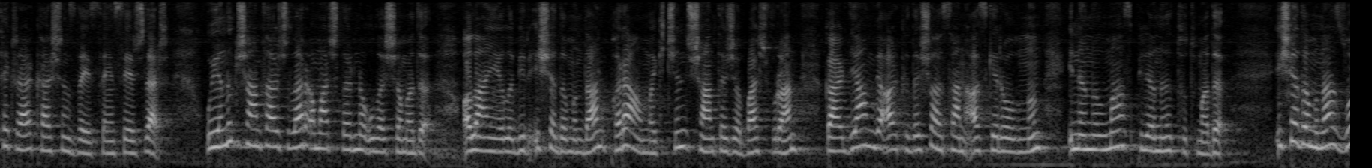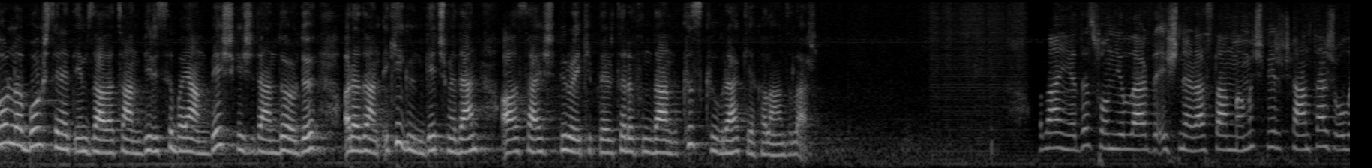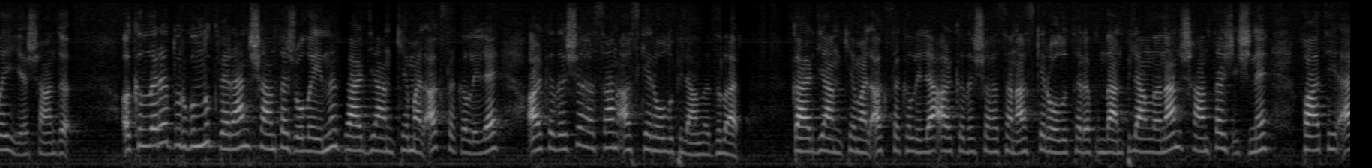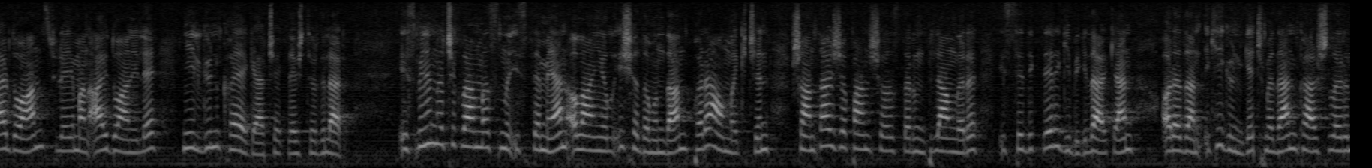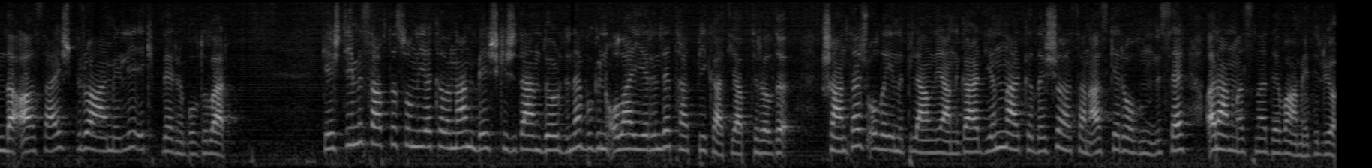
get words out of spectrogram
tekrar karşınızdayız sayın seyirciler. Uyanık şantajcılar amaçlarına ulaşamadı. Alanyalı bir iş adamından para almak için şantaja başvuran gardiyan ve arkadaşı Hasan Askeroğlu'nun inanılmaz planı tutmadı. İş adamına zorla boş senet imzalatan birisi bayan 5 kişiden 4'ü aradan 2 gün geçmeden asayiş büro ekipleri tarafından kıskıvrak yakalandılar. Alanya'da son yıllarda eşine rastlanmamış bir şantaj olayı yaşandı. Akıllara durgunluk veren şantaj olayını gardiyan Kemal Aksakal ile arkadaşı Hasan Askeroğlu planladılar. Gardiyan Kemal Aksakal ile arkadaşı Hasan Askeroğlu tarafından planlanan şantaj işini Fatih Erdoğan, Süleyman Aydoğan ile Nilgün Kaya gerçekleştirdiler. İsminin açıklanmasını istemeyen Alanyalı iş adamından para almak için şantaj yapan şahısların planları istedikleri gibi giderken aradan iki gün geçmeden karşılarında asayiş büro amirliği ekiplerini buldular. Geçtiğimiz hafta sonu yakalanan 5 kişiden 4'üne bugün olay yerinde tatbikat yaptırıldı. Şantaj olayını planlayan gardiyanın arkadaşı Hasan Askeroğlu'nun ise aranmasına devam ediliyor.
